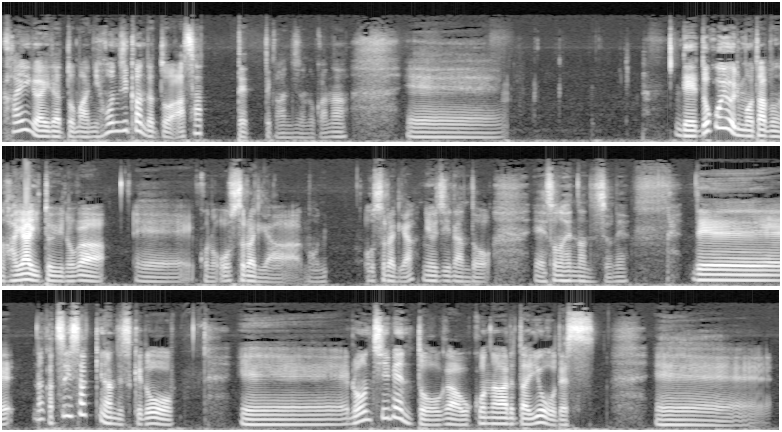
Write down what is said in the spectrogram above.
海外だと、まあ日本時間だと明後日って感じなのかな。えー、で、どこよりも多分早いというのが、えー、このオーストラリアの、オーストラリア？ニュージーランド、えー、その辺なんですよね。で、なんかついさっきなんですけど、えー、ローンチイベントが行われたようです。えー、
